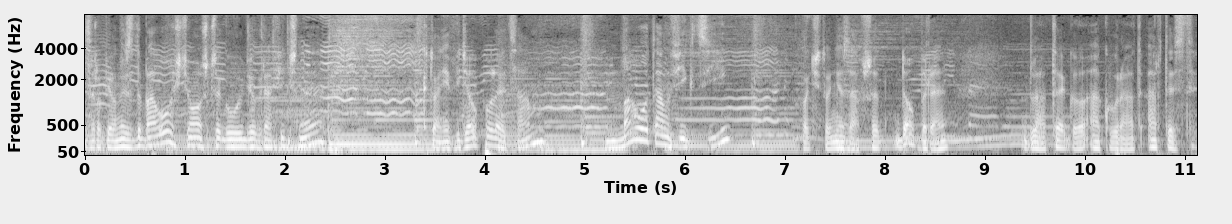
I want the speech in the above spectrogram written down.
zrobiony z dbałością o szczegóły biograficzne. Kto nie widział, polecam. Mało tam fikcji, choć to nie zawsze dobre, dla tego akurat artysty.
